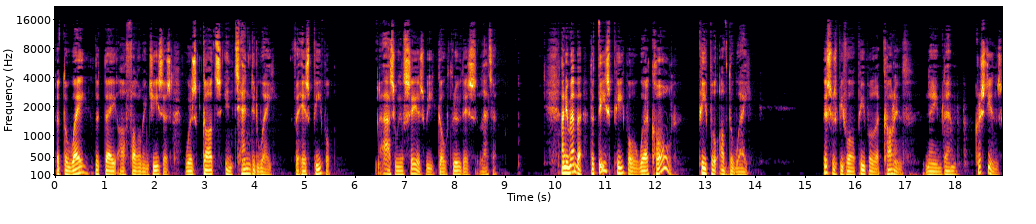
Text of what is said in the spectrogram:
that the way that they are following Jesus was God's intended way for his people, as we'll see as we go through this letter. And remember that these people were called people of the way. This was before people at Corinth named them Christians.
